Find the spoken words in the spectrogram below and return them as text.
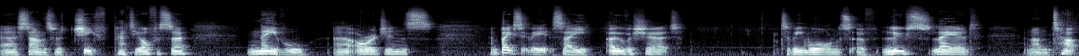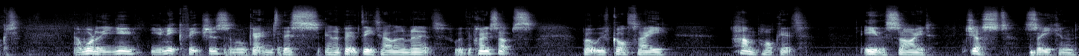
uh, stands for Chief Petty Officer, Naval uh, Origins, and basically it's a overshirt to be worn sort of loose, layered, and untucked. And one of the unique features, and we'll get into this in a bit of detail in a minute with the close-ups, but we've got a hand pocket either side just so you can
